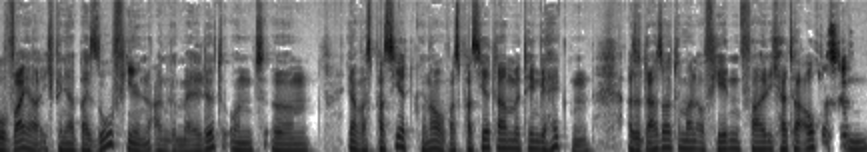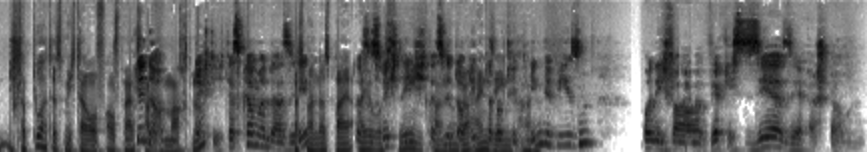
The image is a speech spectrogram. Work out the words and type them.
oh weia, ich bin ja bei so vielen angemeldet und ähm, ja, was passiert genau? Was passiert da mit den Gehackten? Also da sollte man auf jeden Fall, ich hatte auch, kann, ich glaube, du hattest mich darauf aufmerksam genau, gemacht, ne? Richtig, das kann man da sehen. Dass man das bei das iOS richtig, sehen kann. Das sind auch darauf hingewiesen und ich war wirklich sehr, sehr erstaunt,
